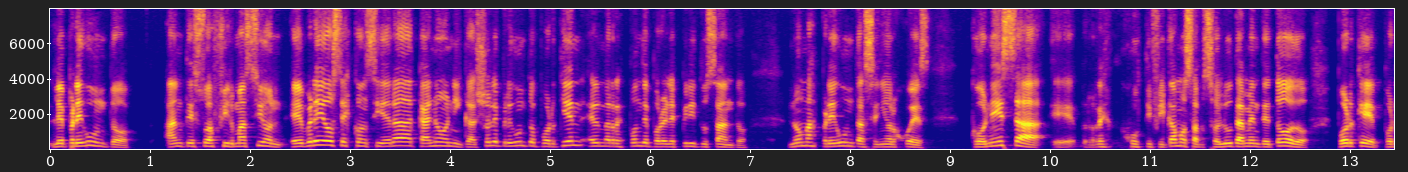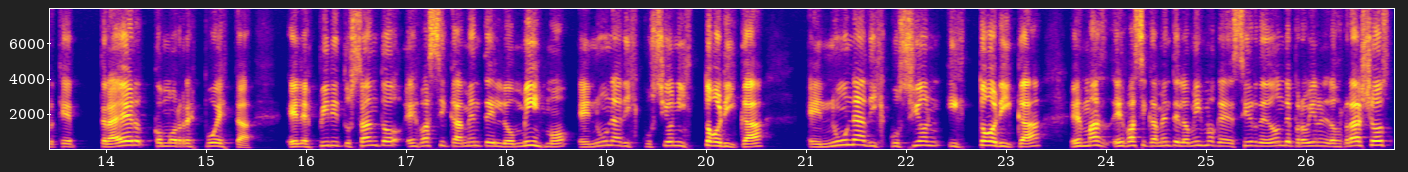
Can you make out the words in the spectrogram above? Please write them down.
Le pregunto, ante su afirmación, Hebreos es considerada canónica. Yo le pregunto por quién, él me responde por el Espíritu Santo. No más preguntas, señor juez. Con esa eh, justificamos absolutamente todo. ¿Por qué? Porque traer como respuesta el Espíritu Santo es básicamente lo mismo en una discusión histórica, en una discusión histórica, es, más, es básicamente lo mismo que decir de dónde provienen los rayos,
